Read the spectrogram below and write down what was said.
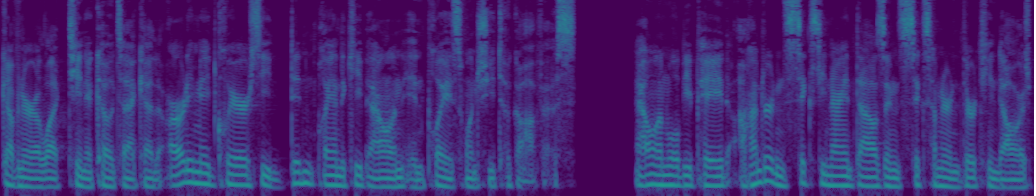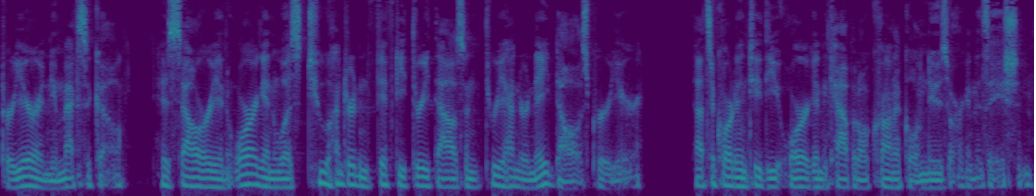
Governor elect Tina Kotek had already made clear she didn't plan to keep Allen in place when she took office. Allen will be paid $169,613 per year in New Mexico. His salary in Oregon was $253,308 per year. That's according to the Oregon Capital Chronicle news organization.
